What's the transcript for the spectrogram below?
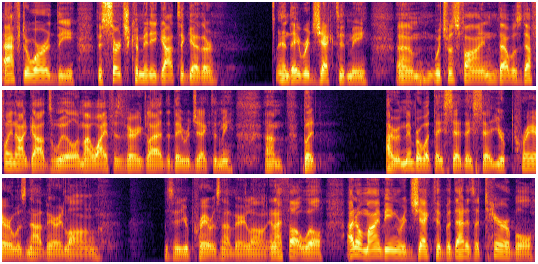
afterward, the, the search committee got together and they rejected me, um, which was fine. That was definitely not God's will. And my wife is very glad that they rejected me. Um, but I remember what they said. They said, Your prayer was not very long. Said, Your prayer was not very long. And I thought, Well, I don't mind being rejected, but that is a terrible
